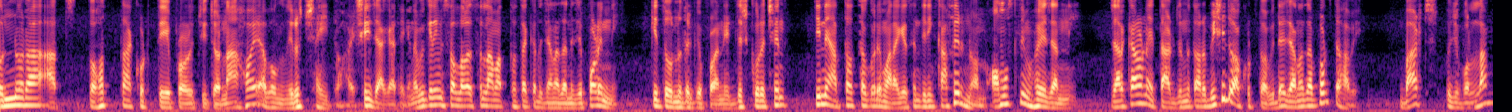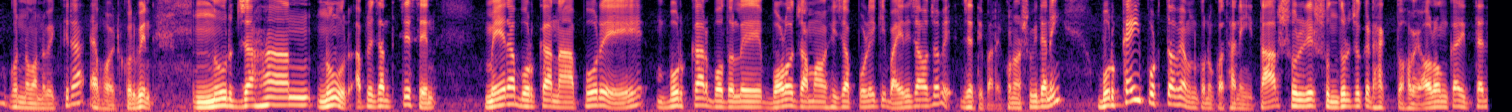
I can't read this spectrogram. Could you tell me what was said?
অন্যরা আত্মহত্যা করতে প্ররোচিত না হয় এবং নিরুৎসাহিত হয়। সেই জায়গা থেকে নবী করিম সাল্লাহ সাল্লাম আত্মহত্যাকারী জানাজা নিজে পড়েননি, কিন্তু অন্যদেরকে পড়া নির্দেশ করেছেন। তিনি আত্মহত্যা করে মারা গেছেন, তিনি কাফের নন, অমুসলিম হয়ে যাননি, যার কারণে তার জন্য তো আরও বেশি দোয়া করতে হবে, তাই জানাজা পড়তে হবে। বাট, ওই যে বললাম, গণ্যমান্য ব্যক্তিরা অ্যাভয়েড করবেন। নূরজাহান নূর, আপনি জানতে চেয়েছেন মেয়েরা বোরকা না পরে বোরকার বদলে বড় জামা হিজাব পরে কি বাইরে যাওয়া যাবে? যেতে পারে, কোনো অসুবিধা নেই। বোরকাই পড়তে হবে এমন কোনো কথা নেই। তার শরীরের সৌন্দর্যকে ঢাকতে হবে অলঙ্কার ইত্যাদি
